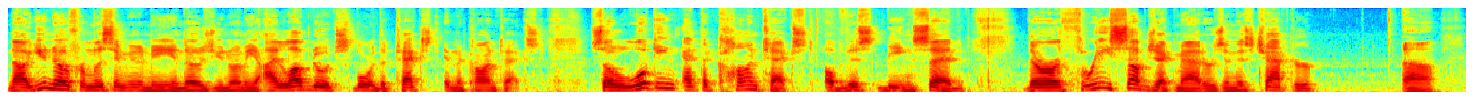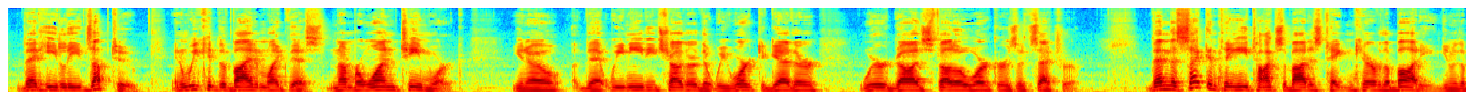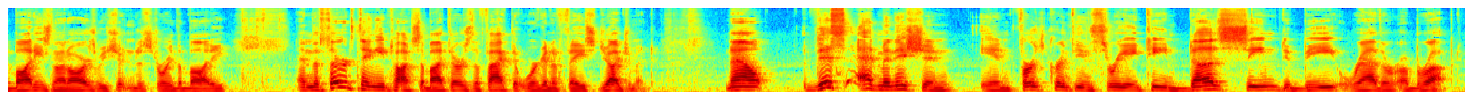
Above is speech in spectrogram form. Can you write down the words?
Now, you know from listening to me and those you know me, I love to explore the text and the context. So, looking at the context of this being said, there are three subject matters in this chapter uh, that he leads up to. And we could divide them like this number one, teamwork. You know, that we need each other, that we work together, we're God's fellow workers, etc. Then the second thing he talks about is taking care of the body. You know, the body's not ours, we shouldn't destroy the body. And the third thing he talks about there is the fact that we're going to face judgment. Now, this admonition in 1 Corinthians 3:18 does seem to be rather abrupt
